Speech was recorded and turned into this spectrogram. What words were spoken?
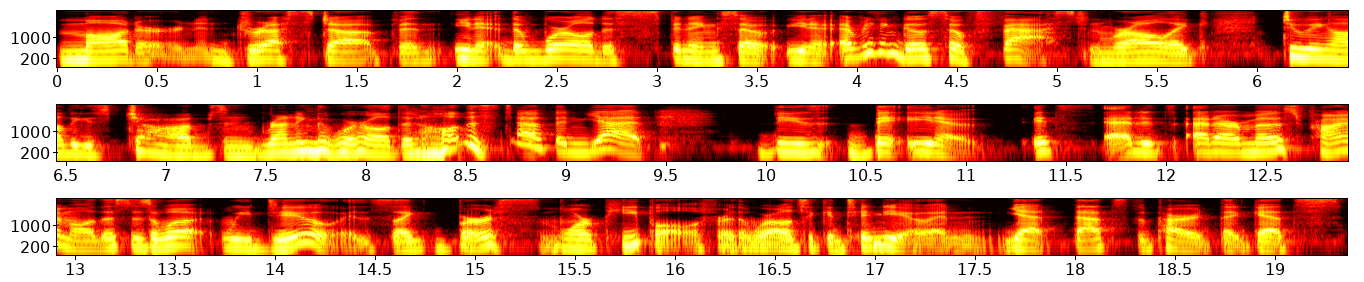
modern and dressed up and you know the world is spinning so you know everything goes so fast and we're all like doing all these jobs and running the world and all this stuff and yet these you know it's at its at our most primal this is what we do it's like birth more people for the world to continue and yet that's the part that gets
